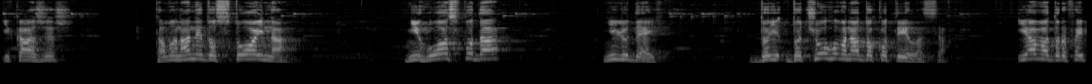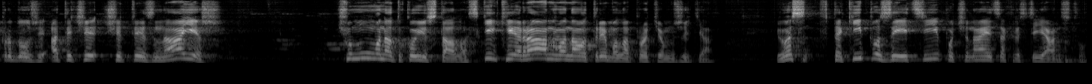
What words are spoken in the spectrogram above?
і кажеш, та вона недостойна ні Господа, ні людей. До, до чого вона докотилася? І Ава Дорофей продовжує: а ти чи, чи ти знаєш, чому вона такою стала? Скільки ран вона отримала протягом життя? І ось в такій позиції починається християнство.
